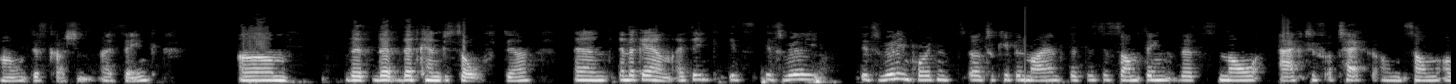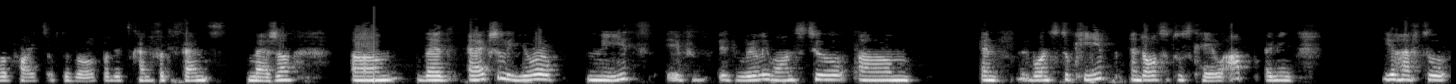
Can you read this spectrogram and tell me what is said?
um, discussion, I think. Um, that that that can be solved. Yeah, and and again, I think it's it's really it's really important uh, to keep in mind that this is something that's no active attack on some other parts of the world, but it's kind of a defense measure um, that actually Europe needs if it really wants to um, and wants to keep and also to scale up. I mean, you have to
